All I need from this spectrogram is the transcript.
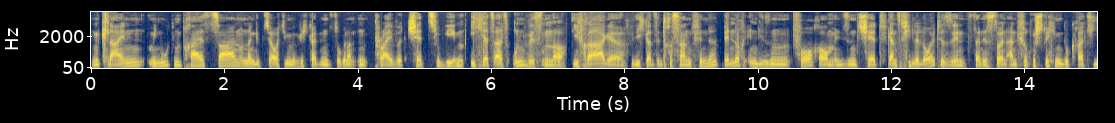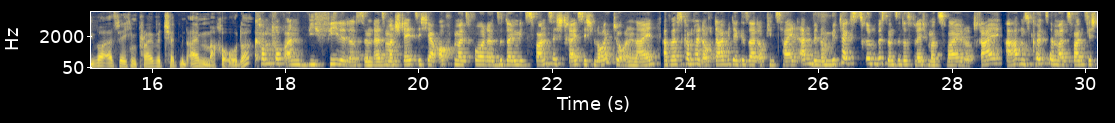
einen kleinen Minutenpreis zahlen und dann gibt es ja auch die Möglichkeit, einen sogenannten Private Chat zu geben. Ich jetzt als Unwissender, die Frage, die ich ganz interessant finde, wenn doch in diesem Vorraum, in diesem Chat ganz viele Leute sind, dann ist es doch in Anführungsstrichen lukrativer, als wenn ich einen Private Chat mit einem mache, oder? Kommt drauf an, wie viele das sind. Also man stellt sich ja oftmals vor, dann sind da irgendwie 20, 30 Leute online. Aber es kommt halt auch da wieder gesagt auf die Zeit an. Wenn du mittags drin bist, dann sind das vielleicht mal zwei oder drei. Abends könnte es dann mal 20,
